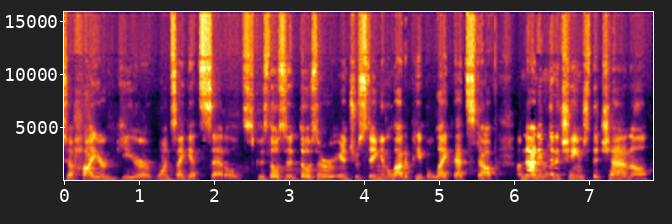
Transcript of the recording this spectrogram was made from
to higher gear once I get settled because those are those are interesting and a lot of people like that stuff. I'm not even going to change the channel.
